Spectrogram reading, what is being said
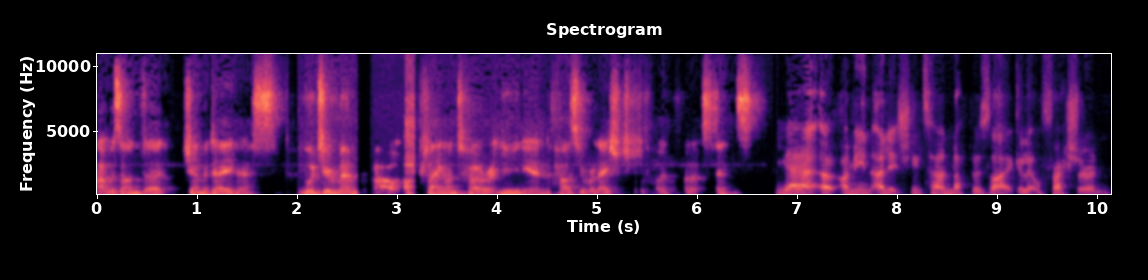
that was under Gemma Davies. What do you remember about playing under her at Union? How's your relationship with her developed since? Yeah, uh, I mean, I literally turned up as like a little fresher and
